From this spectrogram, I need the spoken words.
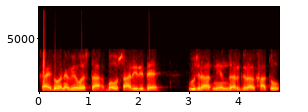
કાયદો અને વ્યવસ્થા બહુ સારી રીતે ગુજરાતની અંદર ગ્રહ ખાતું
